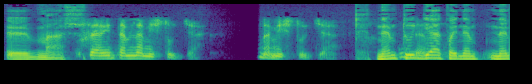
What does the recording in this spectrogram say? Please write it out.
ö, más. Szerintem nem is tudják. Nem is tudják. Nem tudják, vagy nem, nem,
